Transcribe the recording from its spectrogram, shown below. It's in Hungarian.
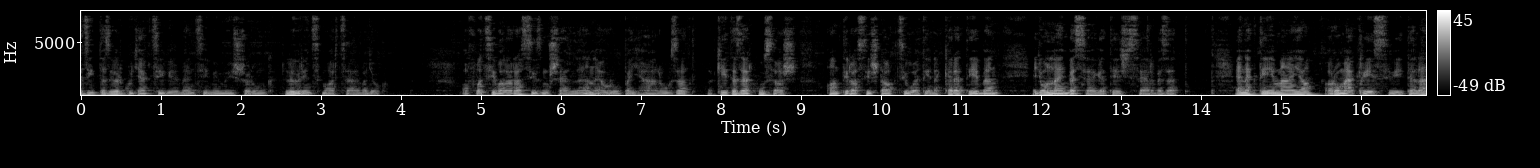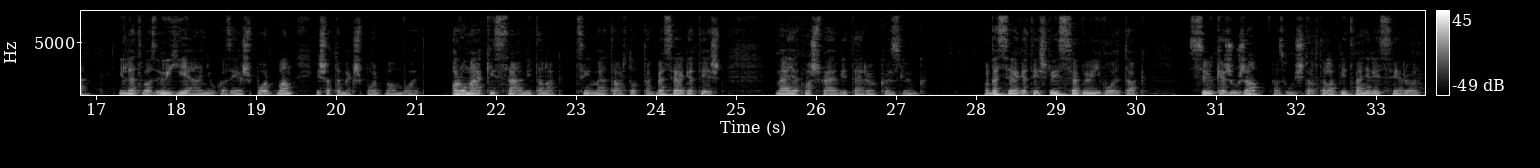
Ez itt az Őrkutyák civilben című műsorunk. Lőrinc Marcel vagyok. A focival a rasszizmus ellen európai hálózat a 2020-as antirasszista akcióhetének keretében egy online beszélgetés szervezett. Ennek témája a romák részvétele, illetve az ő hiányuk az élsportban és a tömegsportban volt. A romák is számítanak címmel tartottak beszélgetést, melyet most felvételről közlünk. A beszélgetés résztvevői voltak Szőke Zsuzsa, az Új Start Alapítvány részéről,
